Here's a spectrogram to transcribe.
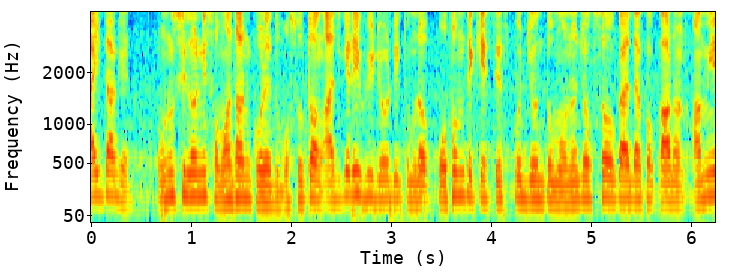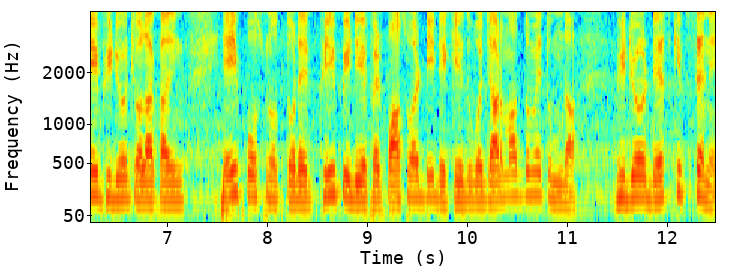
আই দাগের অনুশীলনী সমাধান করে দেবো। সুতরাং আজকের এই ভিডিওটি তোমরা প্রথম থেকে শেষ পর্যন্ত মনোযোগ সহকারে দেখো, কারণ আমি এই ভিডিও চলাকালীন এই প্রশ্নোত্তরের ফ্রি পিডিএফের পাসওয়ার্ডটি দেখিয়ে দেবো, যার মাধ্যমে তোমরা ভিডিও ডেসক্রিপশানে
